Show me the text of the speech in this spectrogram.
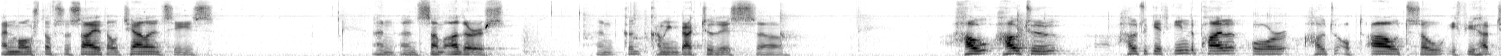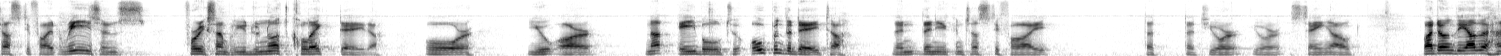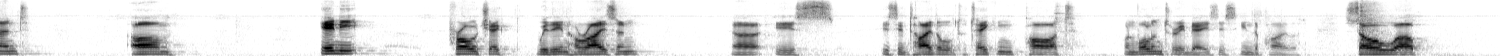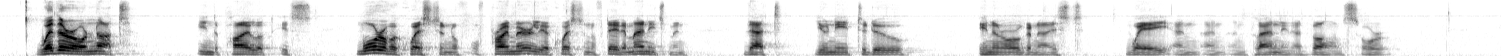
and most of societal challenges, and, and some others. And coming back to this, uh, how, how, to, how to get in the pilot or how to opt out. So if you have justified reasons, for example, you do not collect data or you are not able to open the data, then, then you can justify that, that you're, you're staying out. But on the other hand, um, any project within Horizon uh, is, is entitled to taking part on voluntary basis in the pilot. So uh, whether or not in the pilot it's more of a question of, of primarily a question of data management that you need to do in an organized way and, and, and plan in advance or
